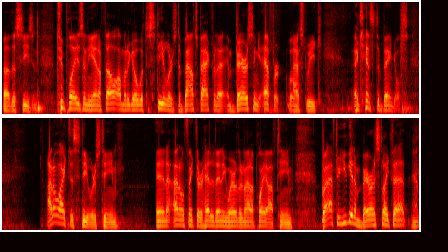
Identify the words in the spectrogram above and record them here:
Uh, this season. Two plays in the NFL. I'm going to go with the Steelers to bounce back from that embarrassing effort last week against the Bengals. I don't like this Steelers team and I don't think they're headed anywhere. They're not a playoff team. But after you get embarrassed like that, yep.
